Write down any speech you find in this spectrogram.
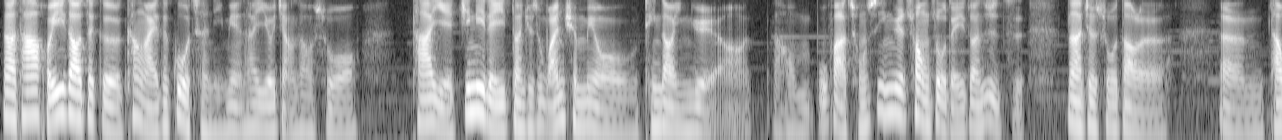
那他回忆到这个抗癌的过程里面，他也有讲到说，他也经历了一段就是完全没有听到音乐啊，然后无法从事音乐创作的一段日子。那就说到了，嗯，他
